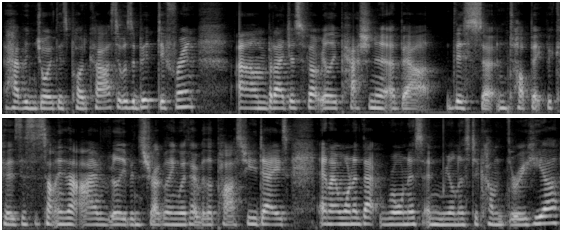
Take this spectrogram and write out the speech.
have enjoyed this podcast. It was a bit different, um, but I just felt really passionate about this certain topic because this is something that I've really been struggling with over the past few days. And I wanted that rawness and realness to come through here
